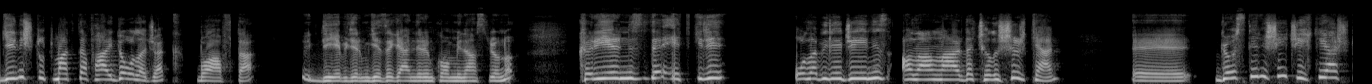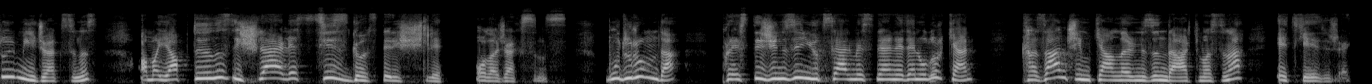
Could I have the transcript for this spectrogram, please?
geniş tutmakta fayda olacak bu hafta e, diyebilirim gezegenlerin kombinasyonu. Kariyerinizde etkili olabileceğiniz alanlarda çalışırken e, gösterişe hiç ihtiyaç duymayacaksınız. Ama yaptığınız işlerle siz gösterişli olacaksınız. Bu durumda prestijinizin yükselmesine neden olurken kazanç imkanlarınızın da artmasına etki edecek.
